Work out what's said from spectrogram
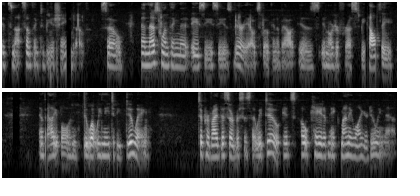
It's not something to be ashamed of. So, and that's one thing that ACEC is very outspoken about is in order for us to be healthy and valuable and do what we need to be doing to provide the services that we do, it's okay to make money while you're doing that.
